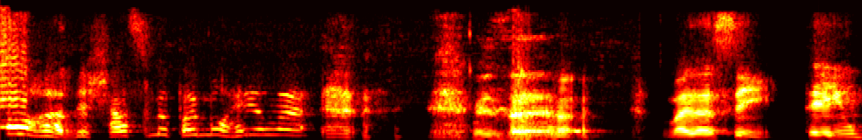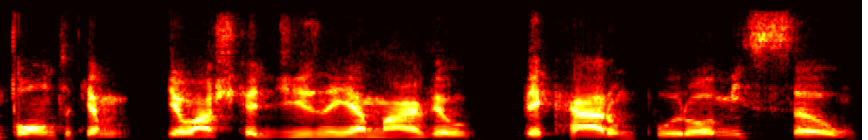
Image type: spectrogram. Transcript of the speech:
porra, deixasse meu pai morrer lá. Pois é. Mas assim, tem um ponto que, que eu acho que a Disney e a Marvel pecaram por omissão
